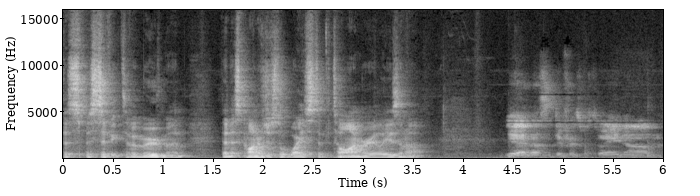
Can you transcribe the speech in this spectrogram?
that's specific to the movement, then it's kind of just a waste of time, really, isn't it? Yeah, and that's the difference between. Um,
